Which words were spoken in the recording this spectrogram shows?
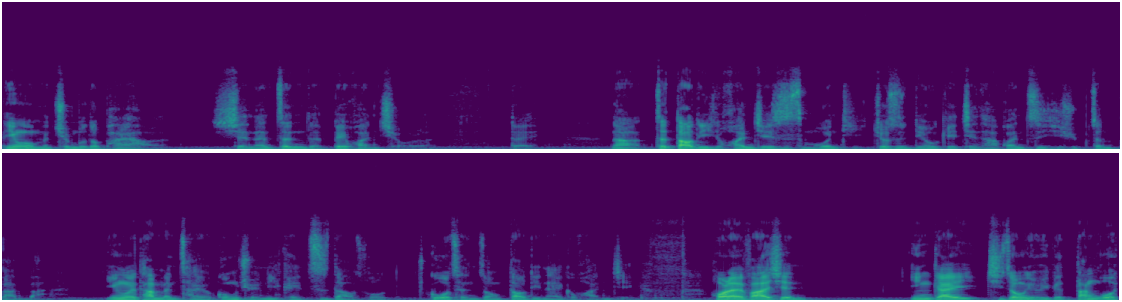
因为我们全部都拍好了，显然真的被换球了。对那这到底环节是什么问题？就是留给检察官自己去侦办吧，因为他们才有公权力可以知道说过程中到底哪一个环节。后来发现，应该其中有一个当过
